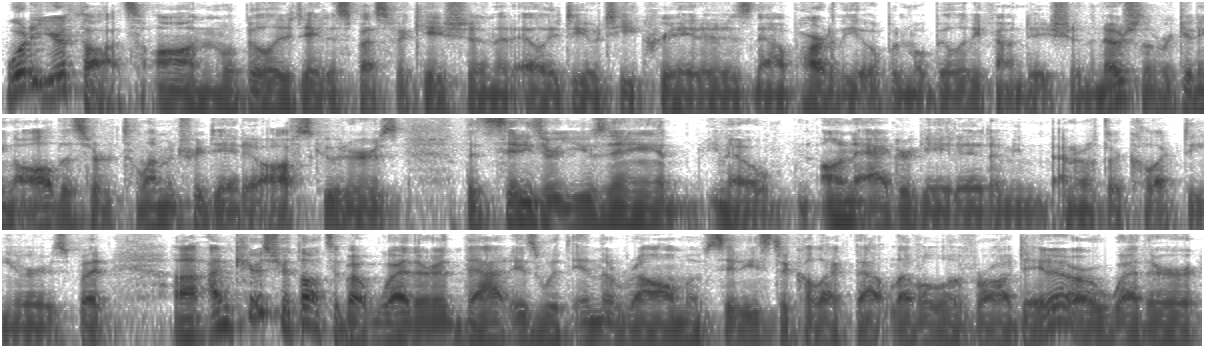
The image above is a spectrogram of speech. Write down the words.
what are your thoughts on mobility data specification that LADOT created is now part of the Open Mobility Foundation? The notion that we're getting all this sort of telemetry data off scooters that cities are using, you know, unaggregated. I mean, I don't know if they're collecting yours, but uh, I'm curious your thoughts about whether that is within the realm of cities to collect that level of raw data, or whether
